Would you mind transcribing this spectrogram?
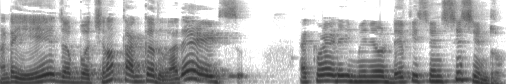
అంటే ఏ జబ్బు వచ్చినా తగ్గదు. అదే ఎయిడ్స్ అక్వైర్డ్ ఇమ్యూనియో డెఫిషియన్సీ సిండ్రోమ్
